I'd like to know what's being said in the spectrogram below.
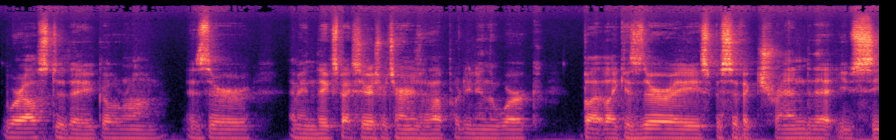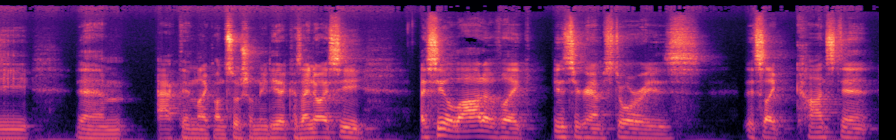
where else do they go wrong? Is there I mean, they expect serious returns without putting in the work, but like is there a specific trend that you see them acting like on social media? Cuz I know I see I see a lot of like Instagram stories. It's like constant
